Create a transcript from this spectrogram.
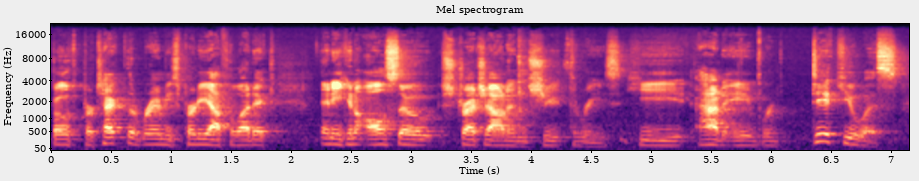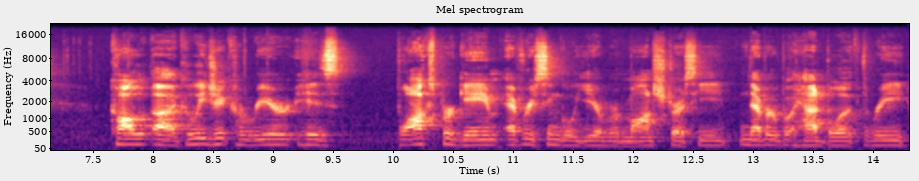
both protect the rim, he's pretty athletic, and he can also stretch out and shoot threes. He had a ridiculous coll- uh, collegiate career. His blocks per game every single year were monstrous. He never had below three.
